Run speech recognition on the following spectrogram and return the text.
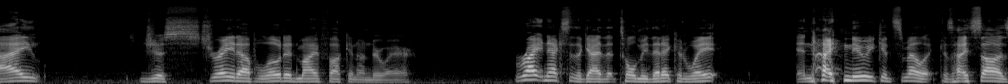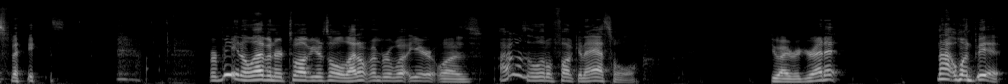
I just straight up loaded my fucking underwear right next to the guy that told me that it could wait, and I knew he could smell it because I saw his face. For being 11 or 12 years old, I don't remember what year it was. I was a little fucking asshole. Do I regret it? Not one bit.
